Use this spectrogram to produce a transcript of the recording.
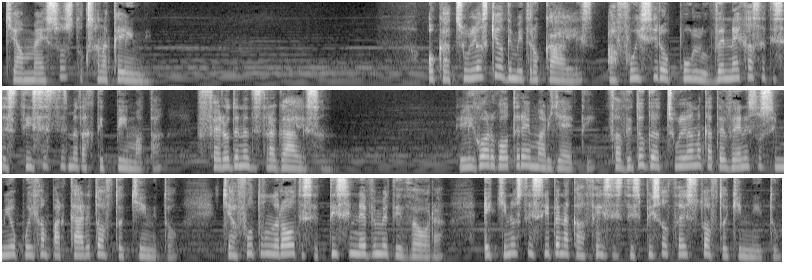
και αμέσως το ξανακλίνει. Ο Κατσούλας και ο Δημητροκάλης, αφού η Σιροπούλου δεν έχασε τις αισθήσεις της με τα χτυπήματα, φέρονται να τη στραγγάλισαν. Λίγο αργότερα η Μαριέτη θα δει τον Κατσούλα να κατεβαίνει στο σημείο που είχαν παρκάρει το αυτοκίνητο και αφού τον ρώτησε τι συνέβη με τη δώρα, εκείνος της είπε να καθίσει στις πίσω θέσεις του αυτοκινήτου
